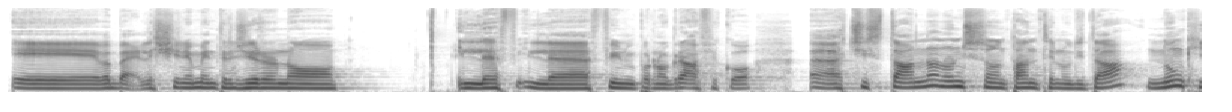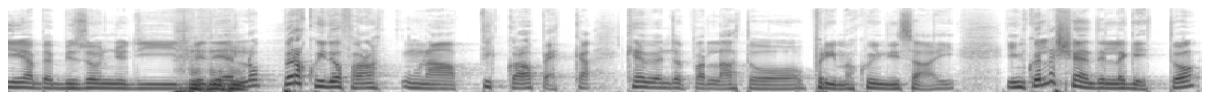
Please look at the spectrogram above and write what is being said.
E vabbè, le scene mentre girano il, il film pornografico eh, ci stanno, non ci sono tante nudità, non che io abbia bisogno di, di vederlo, però qui devo fare una, una, piccola pecca che abbiamo già parlato prima, quindi sai, in quella scena del laghetto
